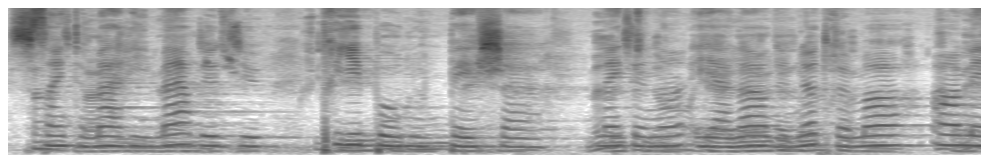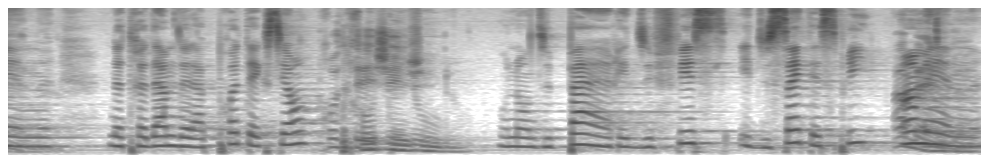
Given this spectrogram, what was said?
Sainte Marie, Mère de Dieu, priez pour nous pécheurs, maintenant et à l'heure de notre mort. Amen. Notre-Dame de la protection, Protégez-nous. au nom du Père et du Fils et du Saint-Esprit. Amen. Amen.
